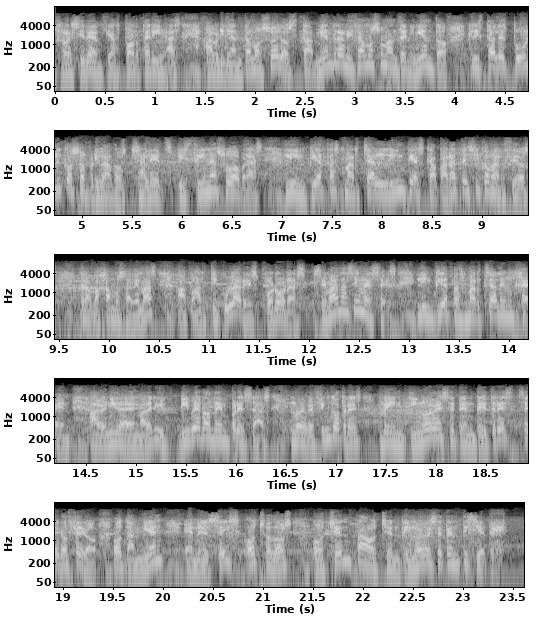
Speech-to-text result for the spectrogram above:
residencias, porterías. Abrillantamos suelos. También realizamos su mantenimiento. Cristales públicos o privados, chalets, piscinas u obras. Limpiezas Marchal limpia escaparates y comercios. Trabajamos además a particulares por horas, semanas y meses. Limpiezas Marchal en Jaén, Avenida de Madrid, Vivero de Empresas, 953 297300 o también en el 682 80 89 77.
